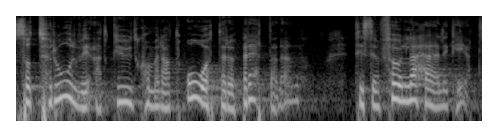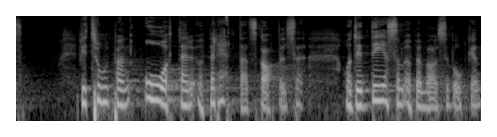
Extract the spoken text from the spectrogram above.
så tror vi att Gud kommer att återupprätta den till sin fulla härlighet. Vi tror på en återupprättad skapelse. Och det är det som Uppenbarelseboken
